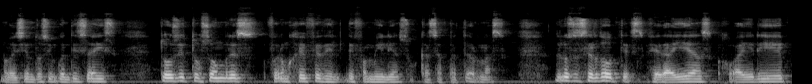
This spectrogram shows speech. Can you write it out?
956, todos estos hombres fueron jefes de, familia en sus casas paternas. De los sacerdotes, Jedaías, Joairib,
